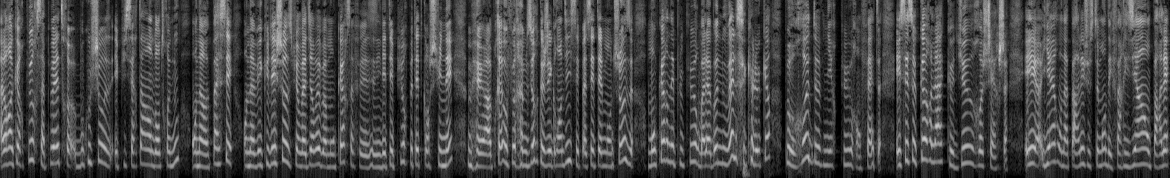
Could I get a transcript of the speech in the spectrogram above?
Alors un cœur pur, ça peut être beaucoup de choses. Et puis certains d'entre nous, on a un passé, on a vécu des choses. Puis on va dire, ouais, bah, mon cœur, ça fait, il était pur peut-être quand je suis née, mais après, au fur et à mesure que j'ai grandi, il s'est passé tellement de choses. Mon cœur n'est plus pur. Bah, la bonne nouvelle, c'est que le cœur peut redevenir pur, en fait. Et c'est ce cœur-là que Dieu recherche. Et euh, hier, on a parlé justement des pharisiens, on parlait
